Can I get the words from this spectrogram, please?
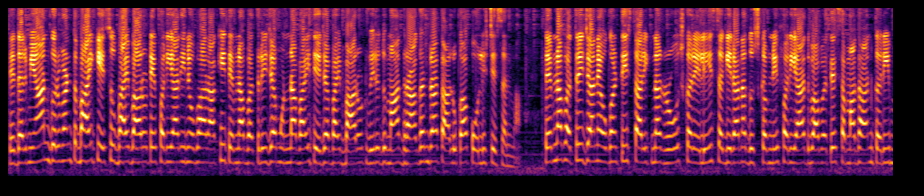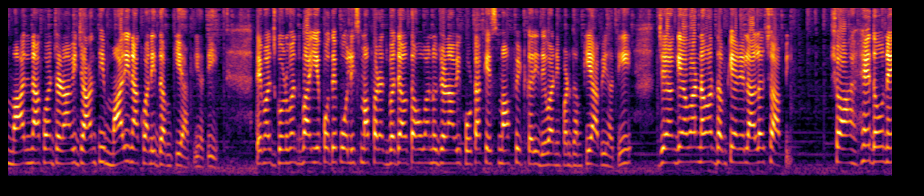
તે દરમિયાન ગુરવંતભાઈ કેશુભાઈ બારોટે ફરિયાદીને ઊભા રાખી તેમના ભત્રીજા મુન્નાભાઈ તેજાભાઈ બારોટ વિરુદ્ધમાં ધ્રાગંધ્રા તાલુકા પોલીસ સ્ટેશનમાં. તેમના ભત્રીજાને ઓગણત્રીસ તારીખના રોજ કરેલી સગીરાના દુષ્કર્મની ફરિયાદ બાબતે સમાધાન કરી મારી નાખવા જણાવી, જાનથી મારી નાખવાની ધમકી આપી હતી. તેમજ ગુણવંતભાઈએ પોતે પોલીસમાં ફરજ બજાવતા હોવાનું જણાવી ખોટા કેસમાં ફિટ કરી દેવાની પણ ધમકી આપી હતી. જે અંગે અવારનવાર ધમકી અને લાલચ આપી શાહેદોને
